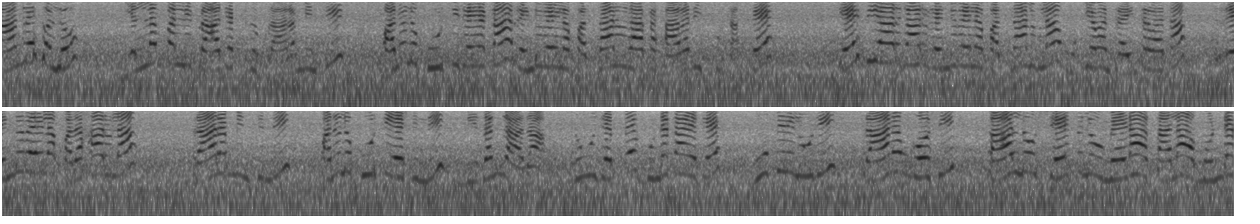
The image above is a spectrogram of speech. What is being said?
కాంగ్రెస్ వాళ్ళు ఎల్లంపల్లి ప్రాజెక్టును ప్రారంభించి పనులు పూర్తి చేయక రెండు వేల పద్నాలుగు దాకా సాగదీసుకుంటే కేసీఆర్ గారు రెండు వేల పద్నాలుగులో ముఖ్యమంత్రి అయిన తర్వాత రెండు వేల పదహారులో ప్రారంభించింది పనులు పూర్తి చేసింది నిజం కాదా? నువ్వు చెప్పే గుండెకాయకే ఊపిరి లూది ప్రాణం పోసి కాళ్ళు చేతులు మెడ తల మొండె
